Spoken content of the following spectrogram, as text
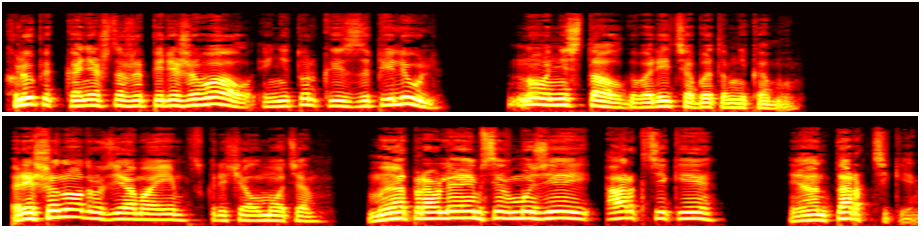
Хлюпик, конечно же, переживал, и не только из-за пилюль, но не стал говорить об этом никому. «Решено, друзья мои!» — скричал Мотя. «Мы отправляемся в музей Арктики и Антарктики.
